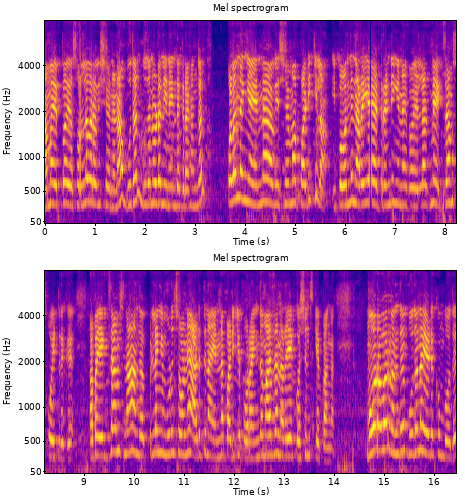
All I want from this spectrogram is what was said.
நம்ம இப்ப சொல்ல வர விஷயம் என்னன்னா புதன் புதனுடன் இணைந்த கிரகங்கள் குழந்தைங்க என்ன விஷயமா படிக்கலாம். இப்போ வந்து நிறைய ட்ரெண்டிங் என்ன இப்போ எல்லாருக்குமே எக்ஸாம்ஸ் போயிட்டு இருக்கு அப்போ எக்ஸாம்ஸ்னா அந்த பிள்ளைங்க முடிச்ச உடனே அடுத்து நான் என்ன படிக்க போறேன்? இந்த மாதிரி தான் நிறைய கொஷின்ஸ் கேட்பாங்க. மோரோவர் வந்து புதனை எடுக்கும்போது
